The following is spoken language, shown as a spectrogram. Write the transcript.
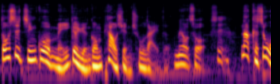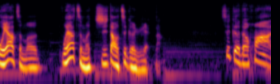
都是经过每一个员工票选出来的。没有错。是那可是我要怎么我要怎么知道这个人呢、啊？这个的话，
